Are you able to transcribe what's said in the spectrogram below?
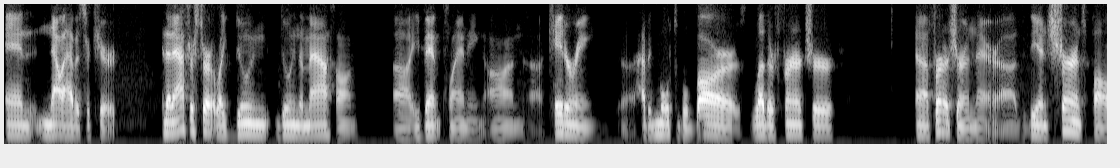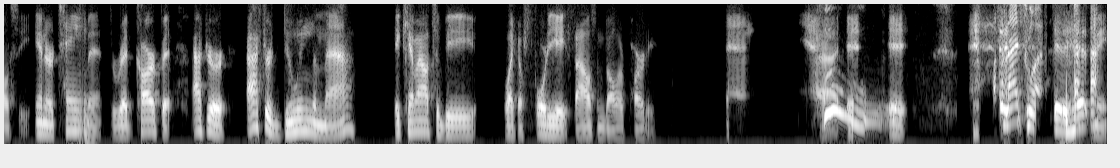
and now I have it secured. And then after start like doing doing the math on uh, event planning, on uh, catering, uh, having multiple bars, leather furniture, uh, furniture in there, uh, the insurance policy, entertainment, the red carpet. After after doing the math, it came out to be like a forty eight thousand dollar party, and yeah, it, it A nice one. it hit me,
